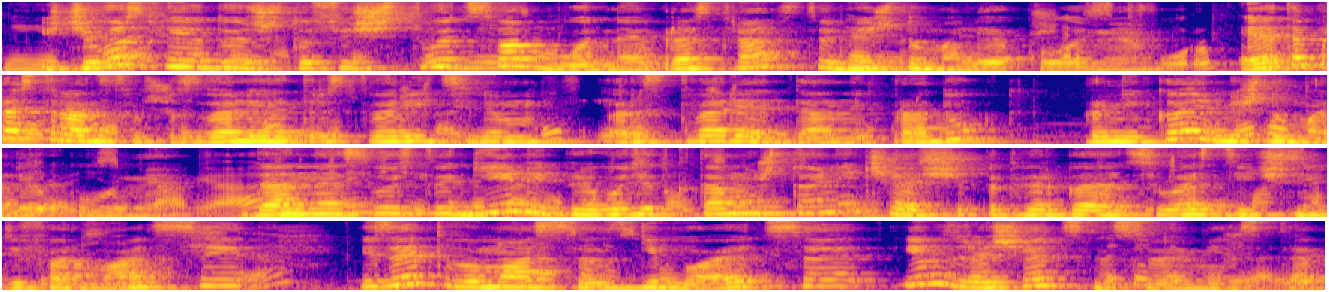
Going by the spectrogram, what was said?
из чего следует, что существует свободное пространство между молекулами. Это пространство позволяет растворителям растворять данный продукт, проникая между молекулами. Данное свойство гелей приводит к тому, что они чаще подвергаются эластичной деформации из-за этого масса сгибается и возвращается на свое место.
